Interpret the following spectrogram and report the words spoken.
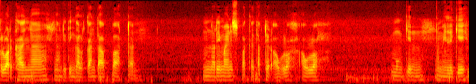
keluarganya yang ditinggalkan tabah dan menerima ini sebagai takdir Allah. Allah mungkin memiliki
